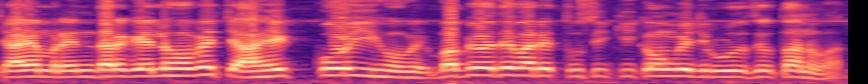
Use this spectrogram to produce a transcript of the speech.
ਚਾਹੇ ਅਮਰਿੰਦਰ ਗਿੱਲ ਹੋਵੇ, ਚਾਹੇ ਕੋਈ ਹੋਵੇ, ਬਾਬੇ ਉਹਦੇ ਬਾਰੇ ਤੁਸੀਂ ਕੀ ਕਹੋਗੇ? ਜਰੂਰ ਦੱਸਿਓ, ਧੰਨਵਾਦ।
